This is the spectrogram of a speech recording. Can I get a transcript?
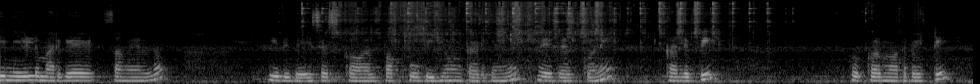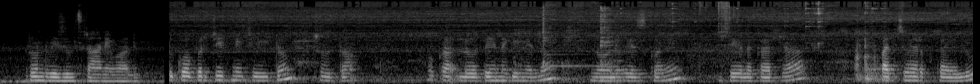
ఈ నీళ్ళు మరిగే సమయంలో ఇది వేసేసుకోవాలి. పప్పు బియ్యం కడిగింది. వేసేసుకొని కలిపి కుక్కర్ మూత పెట్టి రెండు విజిల్స్ రానివ్వాలి. కొబ్బరి చట్నీ చేయటం చూద్దాం. ఒక లోతైన గిన్నెలో నూనె వేసుకొని జీలకర్ర పచ్చిమిరపకాయలు.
